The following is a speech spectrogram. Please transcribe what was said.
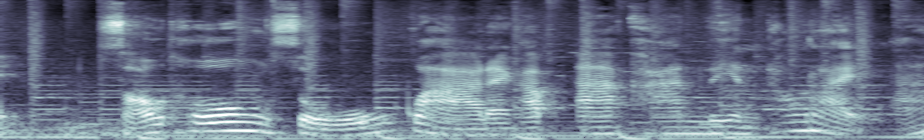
ตรเสาธงสูงกว่านะครับ อาคารเรียนเท่าไหร่อ่า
